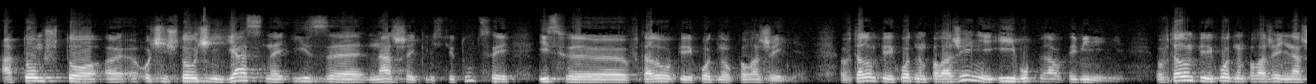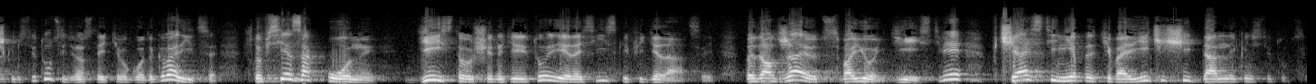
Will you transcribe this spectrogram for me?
О том, что очень, что очень ясно из нашей Конституции, из второго переходного положения. Во втором переходном положении и его правоприменении во втором переходном положении нашей Конституции 93 года говорится, что все законы, действовавшие на территории Российской Федерации, продолжают свое действие в части, не противоречащей данной Конституции.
